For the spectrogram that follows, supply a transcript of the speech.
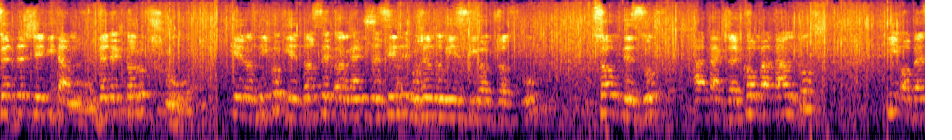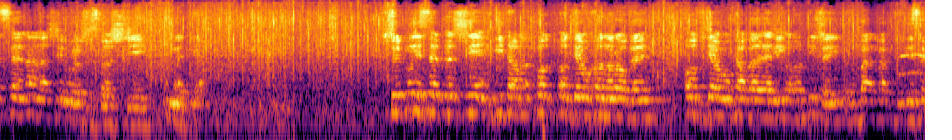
Serdecznie witam dyrektorów szkół, kierowników jednostek organizacyjnych Urzędu Miejskiego w Brzosku, sołtysów, a także kombatantów i obecne na naszej uroczystości media. Szczególnie serdecznie witam pod oddział honorowy oddziału kawalerii ochotniczej w barwach 20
